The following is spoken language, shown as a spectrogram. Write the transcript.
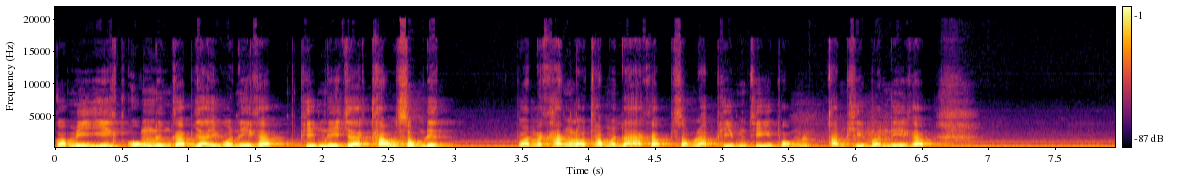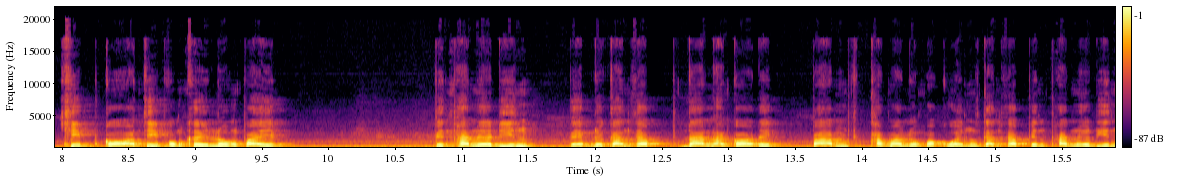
ก็มีอีกองค์หนึ่งครับใหญ่กว่านี้ครับ พิมพ์นี้จะเท่าสมเด็จวัดระฆังเราธรรมดาครับสำหรับพิมพ์ที่ผมทำคลิปวันนี้ครับ คลิปก่อนที่ผมเคยลงไป เป็นผ้าเนื้อดินแบบเดียวกันครับ ด้านหลังก็ได้ปั๊มคำว่าหลวงพ่อกลวยเหมือนกันครับ เป็นผ้าเนื้อดิน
